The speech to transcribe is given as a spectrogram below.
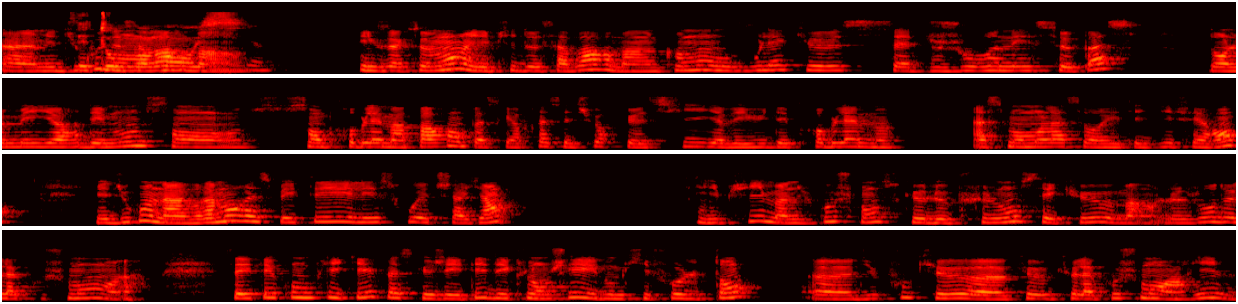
Euh, mais du coup, de savoir, ben, aussi. Exactement, et puis de savoir ben, comment on voulait que cette journée se passe dans le meilleur des mondes sans, sans problème apparent, parce qu'après, c'est sûr que s'il y avait eu des problèmes à ce moment-là, ça aurait été différent. Mais du coup, on a vraiment respecté les souhaits de chacun. Et puis, ben, du coup, je pense que le plus long, c'est que ben, le jour de l'accouchement, ça a été compliqué parce que j'ai été déclenchée et donc il faut le temps, euh, du coup, que, euh, que, que l'accouchement arrive.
